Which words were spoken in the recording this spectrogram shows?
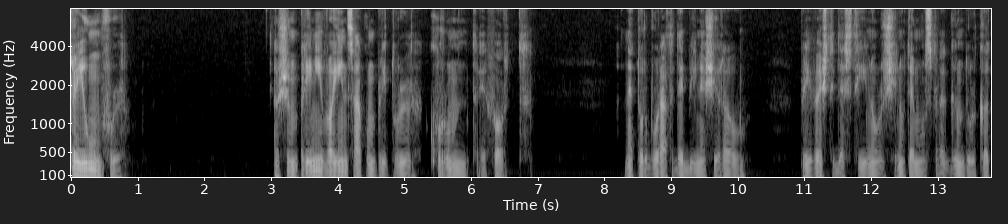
Triumful Își împlini voința cumplitul crunt efort. Neturburat de bine și rău, privești destinul și nu te mustră gândul că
